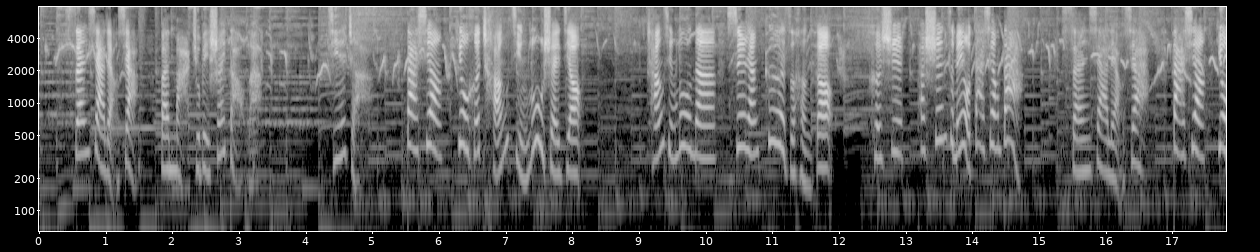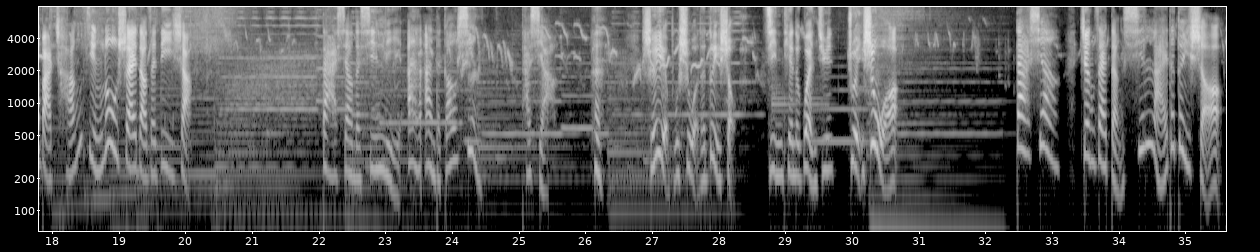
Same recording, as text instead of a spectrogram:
三下两下，斑马就被摔倒了。接着。大象又和长颈鹿摔跤。长颈鹿呢，虽然个子很高，可是它身子没有大象大。三下两下，大象又把长颈鹿摔倒在地上。大象的心里暗暗的高兴，他想：哼，谁也不是我的对手，今天的冠军准是我。象正在等新来的对手，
